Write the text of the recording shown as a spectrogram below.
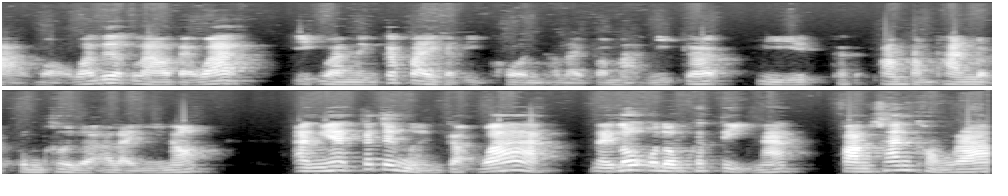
ปากบอกว่าเลือกเรา แต่ว่าอีกวันหนึ่งก็ไปกับอีกคนอะไรประมาณนี้ก็มีความสัมพันธ์แบบคลุมเครืออะไรนี้เนาะอันนี้ก็จะเหมือนกับว่าในโลกอุดมคตินะ ฟังก์ชันของเรา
